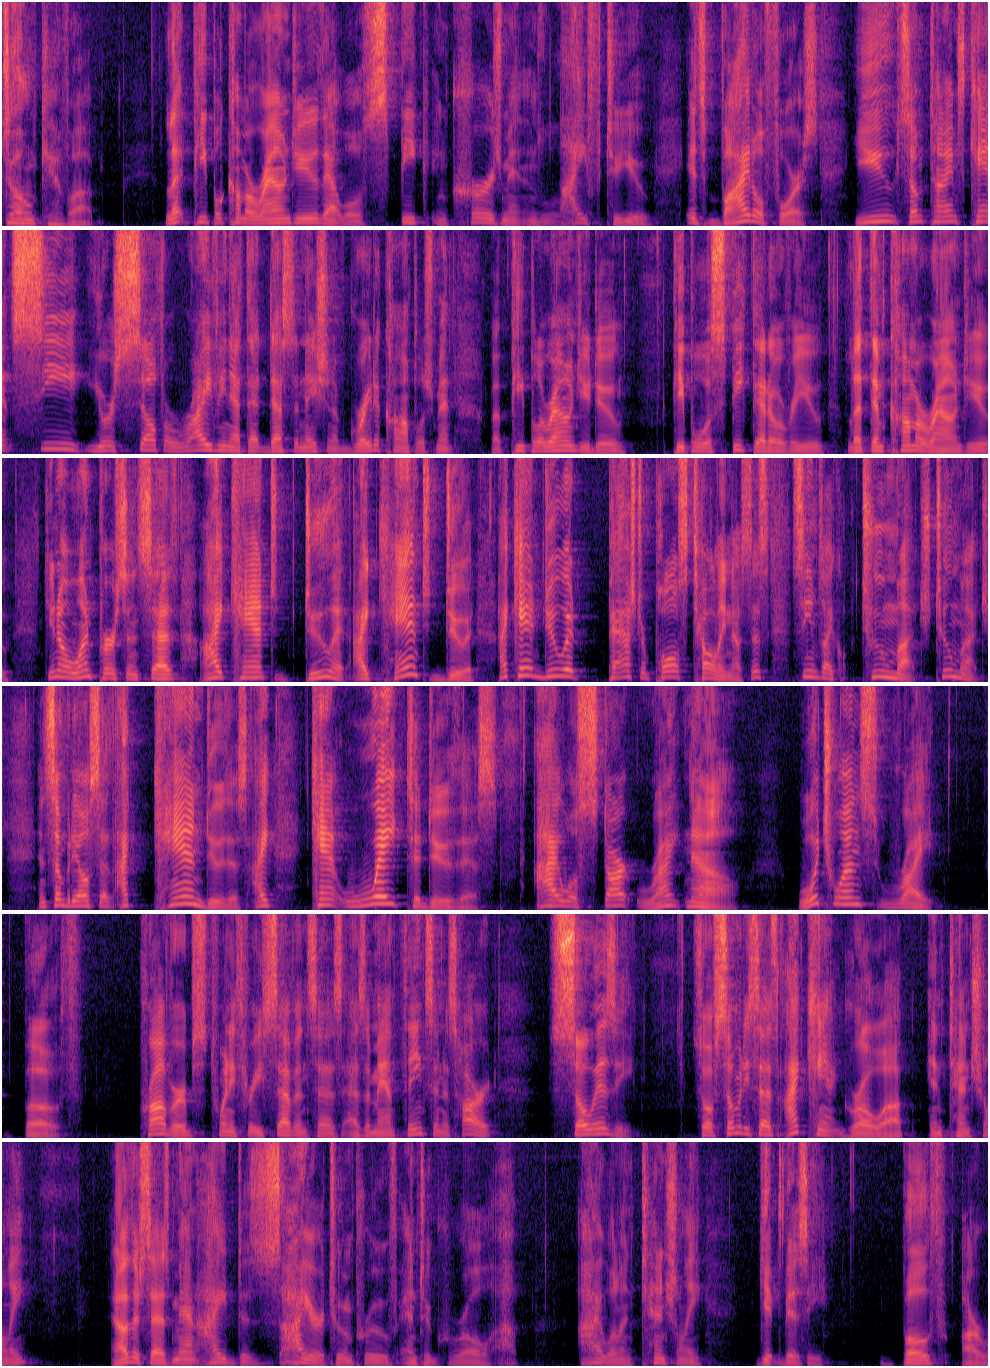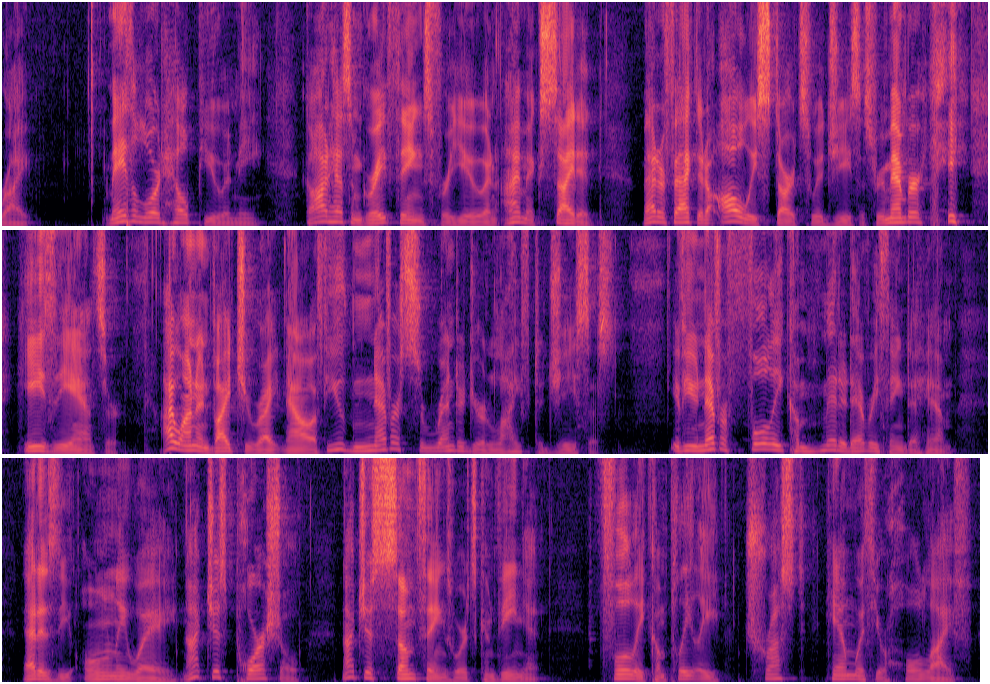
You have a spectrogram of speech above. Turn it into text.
don't give up. Let people come around you that will speak encouragement and life to you. It's vital for us. You sometimes can't see yourself arriving at that destination of great accomplishment, but people around you do. People will speak that over you. Let them come around you. Do you know, one person says, I can't do it. I can't do it. I can't do it. Pastor Paul's telling us. This seems like too much, too much. And somebody else says, I can do this. I can't wait to do this. I will start right now. Which one's right? Both. Proverbs 23 7 says, As a man thinks in his heart, so is he. So if somebody says, I can't grow up intentionally, and others says, man, I desire to improve and to grow up, I will intentionally get busy. Both are right. May the Lord help you and me. God has some great things for you, and I'm excited. Matter of fact, it always starts with Jesus. Remember, he, He's the answer. I want to invite you right now, if you've never surrendered your life to Jesus, if you never fully committed everything to Him, that is the only way, not just partial, not just some things where it's convenient, fully, completely trust Him with your whole life,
